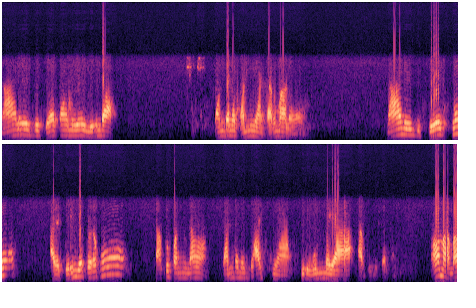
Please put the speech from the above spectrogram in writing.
நாலேஜ் கேட்காமையே இருந்தா தண்டனை கம்மியா கர்மால. நாலேஜ் கேட்கும் அதை தெரிஞ்ச பிறகும் தப்பு பண்ணா தண்டனை ஜாஸ்தியா இது உண்மையா? அப்படின்னு சொன்னாங்க ஆமாம்மா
